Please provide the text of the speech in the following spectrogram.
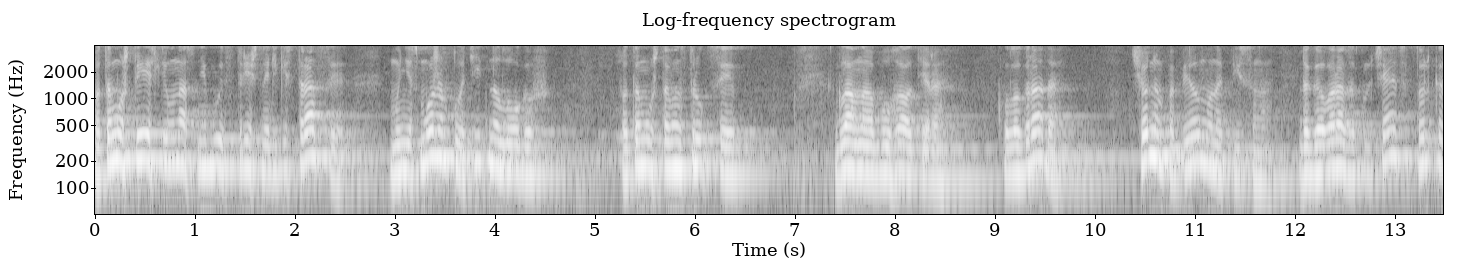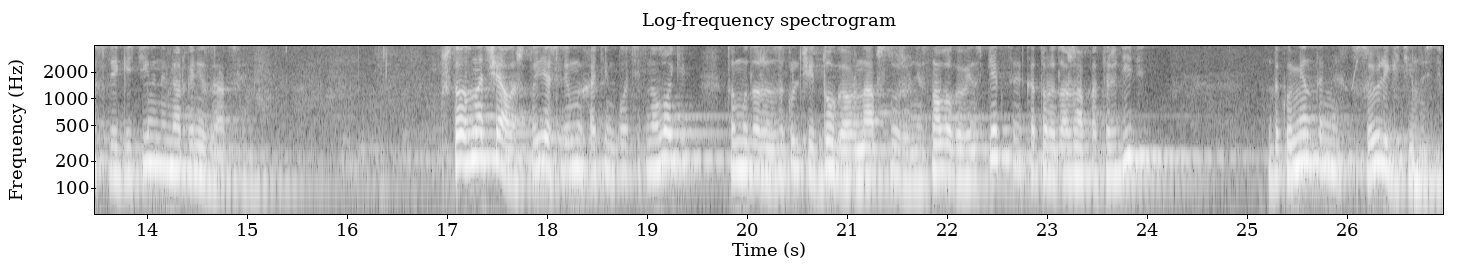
Потому что если у нас не будет встречной регистрации, мы не сможем платить налогов, Потому что в инструкции главного бухгалтера Кулаграда черным по белому написано, договора заключаются только с легитимными организациями. Что означало, что если мы хотим платить налоги, то мы должны заключить договор на обслуживание с налоговой инспекцией, которая должна подтвердить документами свою легитимность.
